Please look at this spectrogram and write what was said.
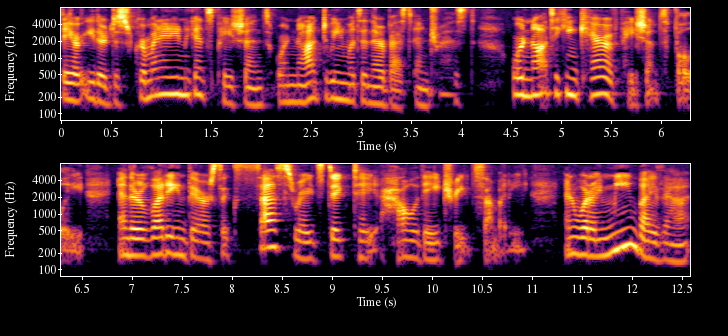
they are either discriminating against patients or not doing what's in their best interest or not taking care of patients fully. And they're letting their success rates dictate how they treat somebody. And what I mean by that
